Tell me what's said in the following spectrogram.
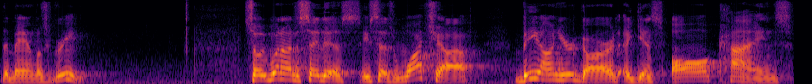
the man was greedy. So he went on to say this. He says, Watch out, be on your guard against all kinds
